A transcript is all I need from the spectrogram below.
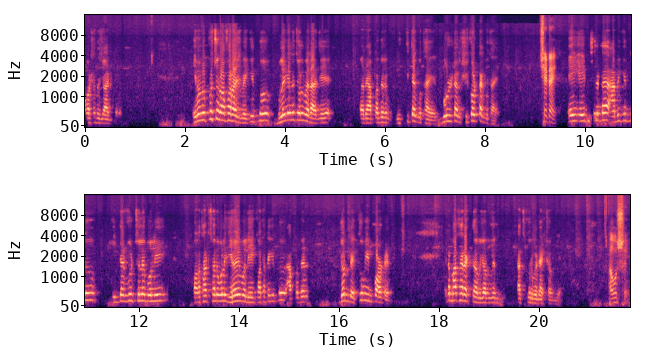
আমার সাথে জয়েন করো। এভাবে প্রচুর অফার আসবে কিন্তু ভুলে গেলে চলবে না যে মানে আপনাদের ভিত্তিটা কোথায়? মূলটা শিকড়টা কোথায়? সেটাই। এই এই বিষয়টা আমি কিন্তু ইন্টারভিউ চলে বলি কথার চলে বলি যেভাবে বলি এই কথাটা কিন্তু আপনাদের জন্য খুব ইম্পর্টেন্ট এটা মাথায় রাখতে হবে যতদিন কাজ করবেন একসঙ্গে। অবশ্যই।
